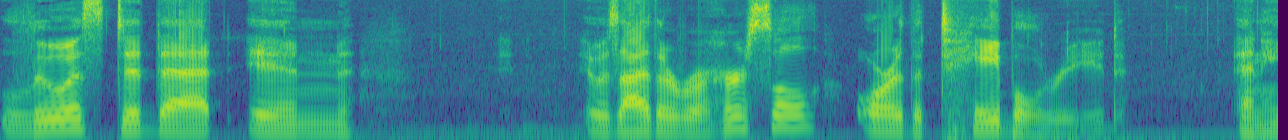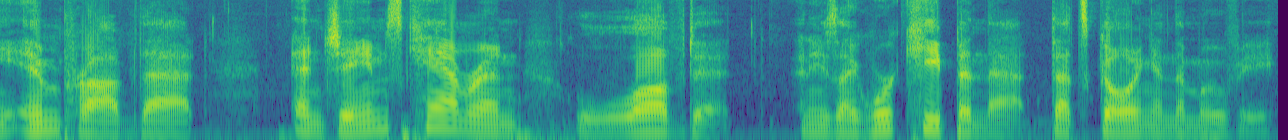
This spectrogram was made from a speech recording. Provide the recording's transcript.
Lewis did that in it was either rehearsal or the table read, and he improv that, and James Cameron loved it, and he's like, "We're keeping that. That's going in the movie."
